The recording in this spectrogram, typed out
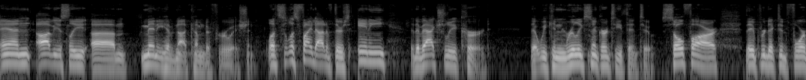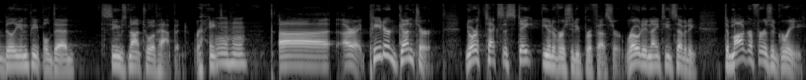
and obviously, um, many have not come to fruition. Let's let's find out if there's any that have actually occurred that we can really sink our teeth into. So far, they've predicted 4 billion people dead. Seems not to have happened, right? Mm-hmm. Uh, all right. Peter Gunter, North Texas State University professor, wrote in 1970 Demographers agree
